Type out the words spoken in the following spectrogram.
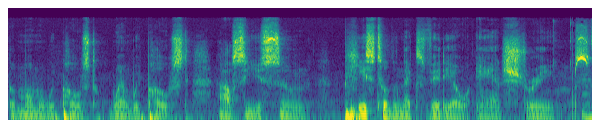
the moment we post, when we post. I'll see you soon. Peace till the next video and streams.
